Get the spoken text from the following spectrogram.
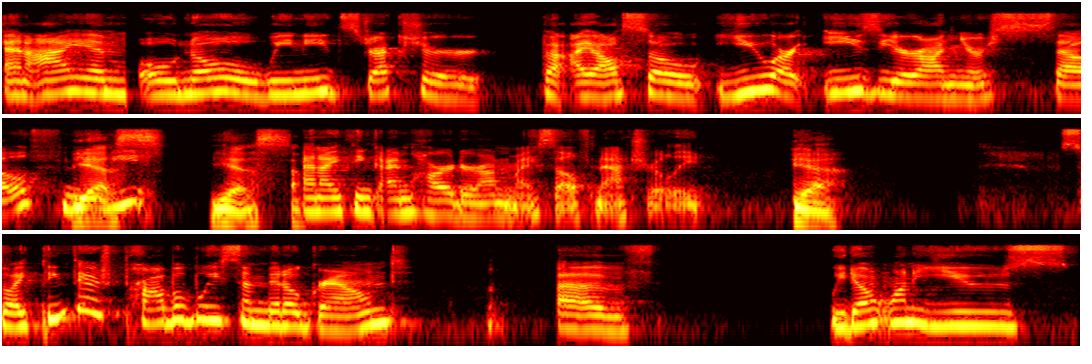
And I am, oh no, we need structure. But I also, you are easier on yourself, maybe. Yes. Yes. And I think I'm harder on myself naturally. Yeah. So I think there's probably some middle ground of we don't want to use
